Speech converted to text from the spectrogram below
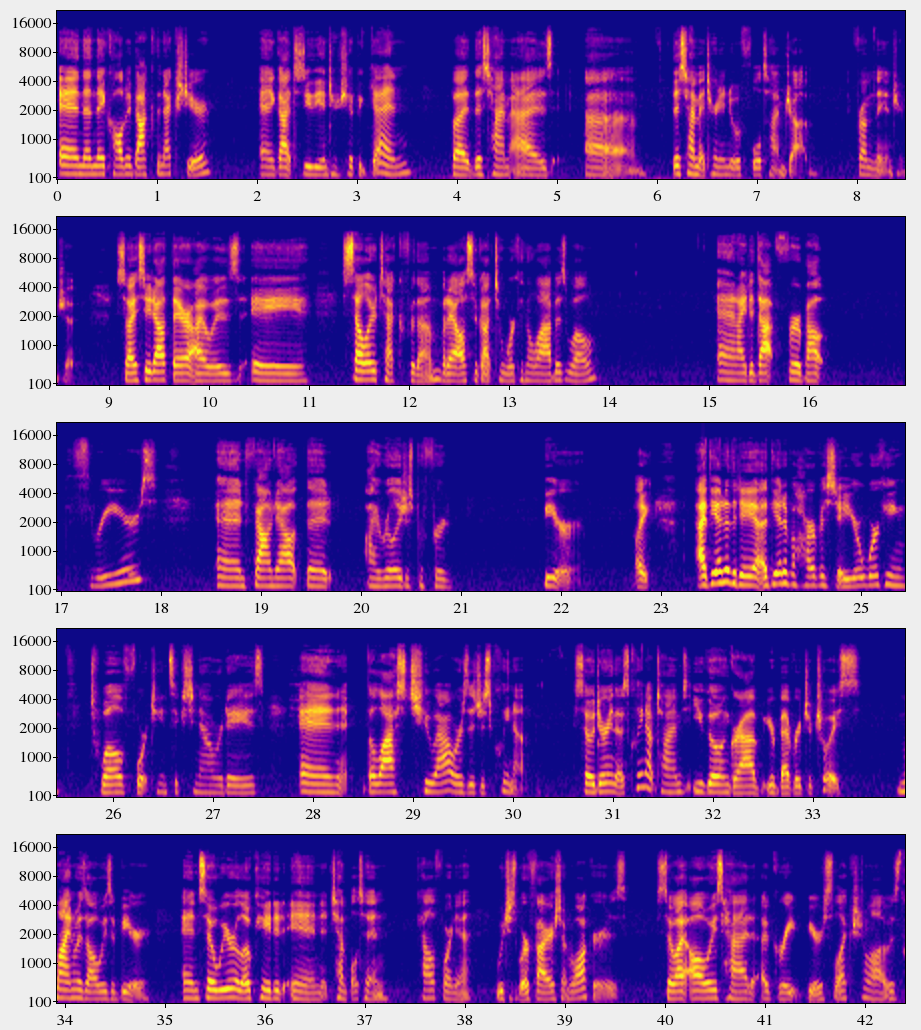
and then they called me back the next year, and got to do the internship again, but this time as uh, this time it turned into a full time job from the internship. So I stayed out there. I was a cellar tech for them, but I also got to work in the lab as well, and I did that for about three years, and found out that I really just preferred beer. Like at the end of the day, at the end of a harvest day, you're working 12, 14, 16 hour days, and the last two hours is just cleanup. So during those cleanup times, you go and grab your beverage of choice. Mine was always a beer. And so we were located in Templeton, California, which is where Firestone Walker is. So I always had a great beer selection while I was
